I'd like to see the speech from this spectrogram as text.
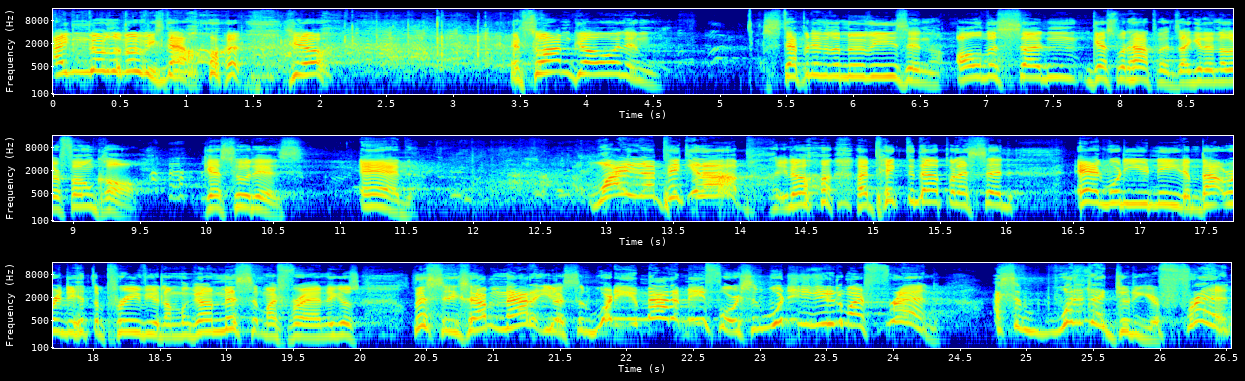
I can go to the movies now, you know? And so I'm going and stepping into the movies, and all of a sudden, guess what happens? I get another phone call. Guess who it is? Ed why did I pick it up? You know, I picked it up and I said, Ed, what do you need? I'm about ready to hit the preview and I'm gonna miss it, my friend. He goes, Listen, he said, I'm mad at you. I said, What are you mad at me for? He said, What did you do to my friend? I said, What did I do to your friend?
